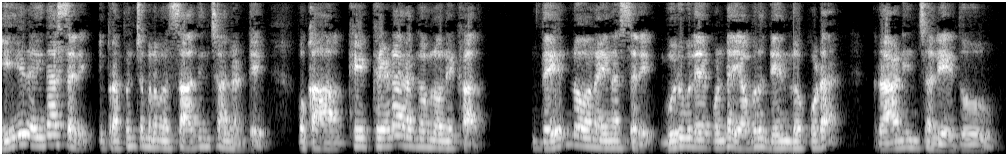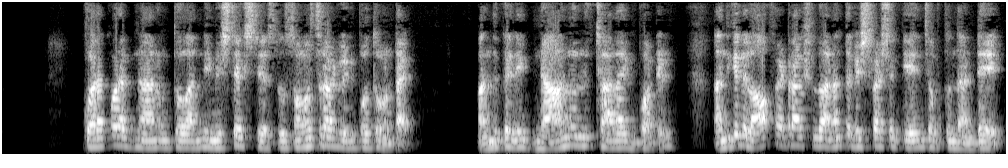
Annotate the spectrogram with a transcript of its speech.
ఏదైనా సరే ఈ ప్రపంచం మనం సాధించాలంటే ఒక క్రీడా రంగంలోనే కాదు. దేనిలోనైనా సరే గురువు లేకుండా ఎవరు దేనిలో కూడా రాణించలేదు. కొరకొర జ్ఞానంతో అన్ని మిస్టేక్స్ చేస్తూ సంవత్సరాలు వెళ్ళిపోతూ ఉంటాయి. అందుకని జ్ఞానులు చాలా ఇంపార్టెంట్. అందుకని లా ఆఫ్ అట్రాక్షన్లో అనంత విశ్వశక్తి ఏం చెప్తుందంటే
